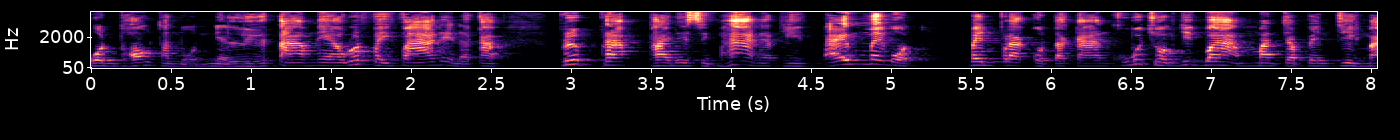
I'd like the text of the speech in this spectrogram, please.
บนท้องถนนเนี่ยหรือตามแนวรถไฟฟ้าเนี่ยนะครับพรึบพรับภายใน 15 นาทีเต็มไม่หมด เป็นปรากฏการณ์คุณผู้ชมคิดว่ามันจะเป็นจริงไหม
